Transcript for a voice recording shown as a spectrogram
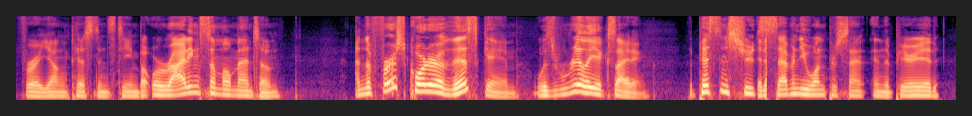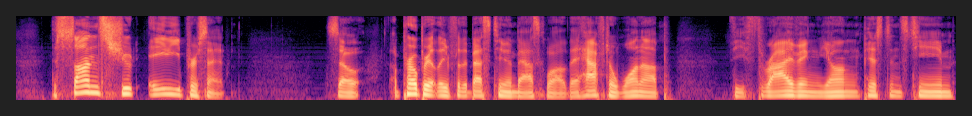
for a young Pistons team, but we're riding some momentum. And the first quarter of this game was really exciting. The Pistons shoot 71% in the period. The Suns shoot 80%. So, appropriately for the best team in basketball, they have to one up the thriving young Pistons team.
